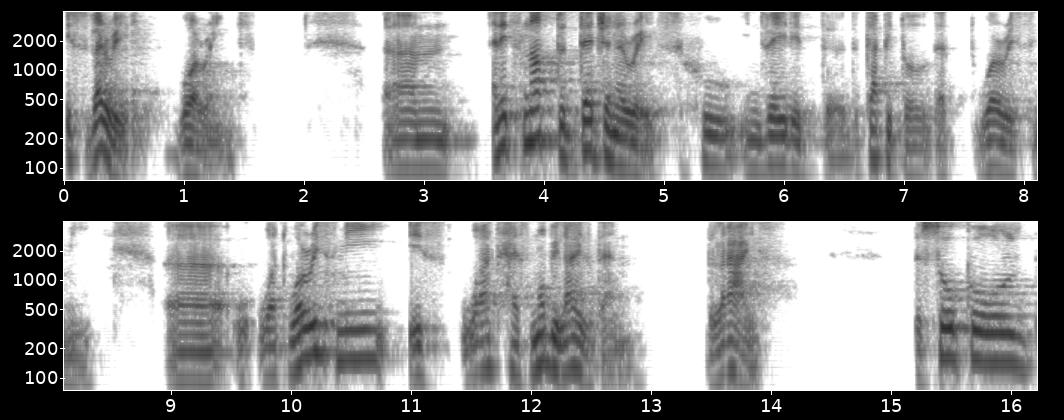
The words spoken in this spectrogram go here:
is very worrying. Um, and it's not the degenerates who invaded the, the Capitol that worries me. Uh, what worries me is what has mobilized them, the lies, the so-called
